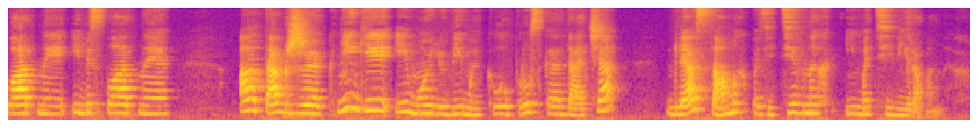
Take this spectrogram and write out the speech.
платные и бесплатные, а также книги и мой любимый клуб «Русская дача» для самых позитивных и мотивированных.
